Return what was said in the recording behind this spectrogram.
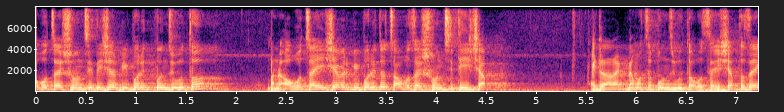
অবচয় সঞ্চিত হিসাব বিপরীত পুঞ্জীভূত মানে অবচয় হিসাবের বিপরীত হচ্ছে অবচয় সঞ্চিত হিসাব। এটার আরেক নাম হচ্ছে পুঞ্জীভূত অবস্থা। হিসাব তো যাই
